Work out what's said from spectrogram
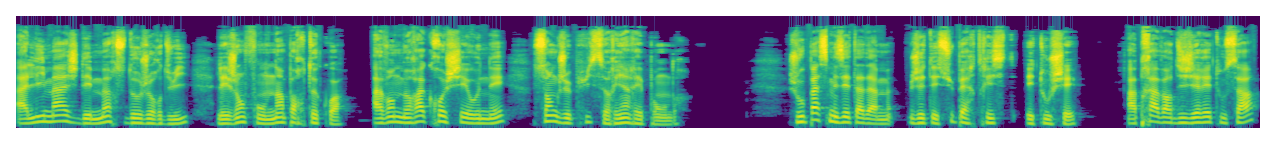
à l'image des mœurs d'aujourd'hui, les gens font n'importe quoi, avant de me raccrocher au nez sans que je puisse rien répondre. Je vous passe mes états d'âme, j'étais super triste et touché. Après avoir digéré tout ça,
